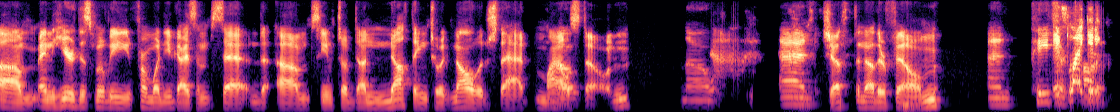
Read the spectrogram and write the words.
Um, and here, this movie, from what you guys have said, um, seems to have done nothing to acknowledge that milestone. No. And Just another film. and Peter It's like Cullen- getting-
